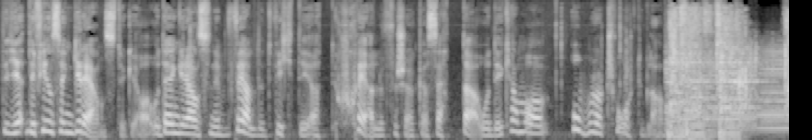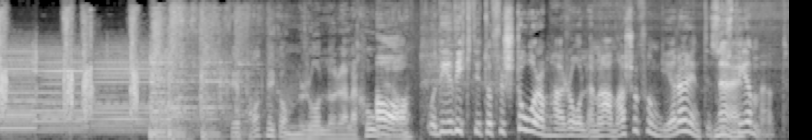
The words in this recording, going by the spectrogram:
det, det, finns en gräns tycker jag och den gränsen är väldigt viktig att själv försöka sätta och det kan vara oerhört svårt ibland. Vi har pratat mycket om roll och relationer. Ja, och det är viktigt att förstå de här rollerna annars så fungerar inte systemet. Nej.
